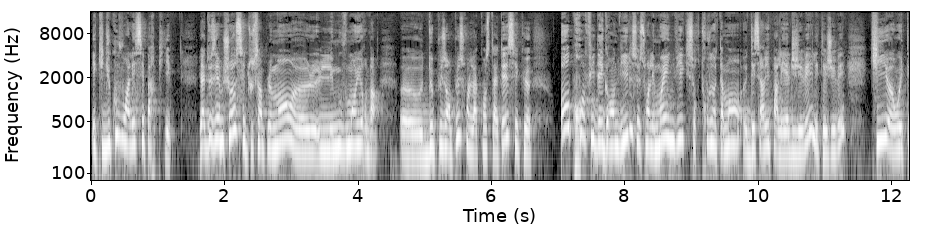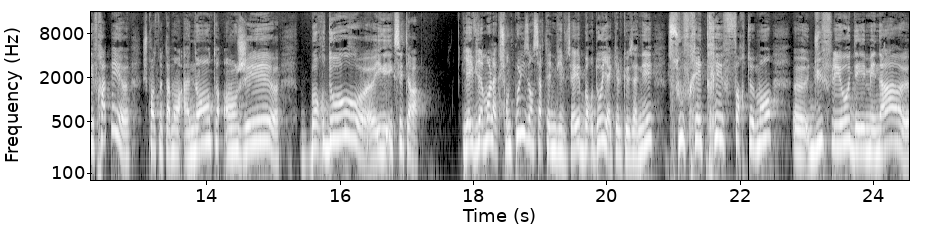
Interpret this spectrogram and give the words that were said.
et qui du coup vont aller s'éparpiller. La deuxième chose, c'est tout simplement les mouvements urbains. De plus en plus, on l'a constaté, c'est que au profit des grandes villes. Ce sont les moyennes villes qui se retrouvent notamment desservies par les LGV, les TGV, qui ont été frappées. Je pense notamment à Nantes, Angers, Bordeaux, etc. Il y a évidemment l'action de police dans certaines villes. Vous savez, Bordeaux, il y a quelques années, souffrait très fortement euh, du fléau des MNA, euh,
